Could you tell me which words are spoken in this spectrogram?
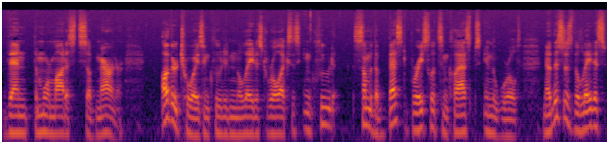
than the more modest Submariner. Other toys included in the latest Rolexes include some of the best bracelets and clasps in the world. Now this is the latest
